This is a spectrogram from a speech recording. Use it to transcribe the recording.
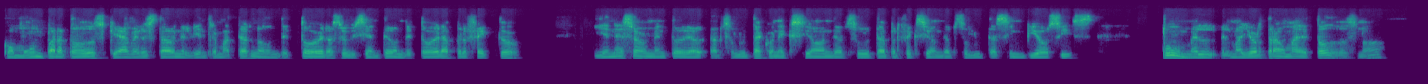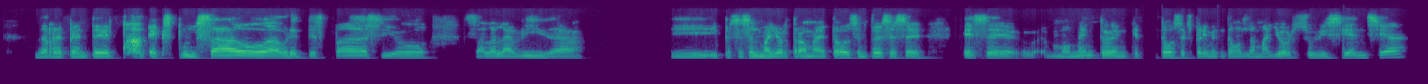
común para todos que haber estado en el vientre materno, donde todo era suficiente, donde todo era perfecto, y en ese momento de absoluta conexión, de absoluta perfección, de absoluta simbiosis, ¡pum!, el, el mayor trauma de todos, ¿no? De repente expulsado, ábrete espacio, sale a la vida. Y, pues es el mayor trauma de todos. Entonces ese, ese momento en que todos experimentamos la mayor suficiencia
